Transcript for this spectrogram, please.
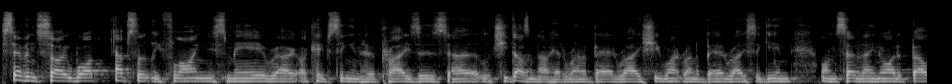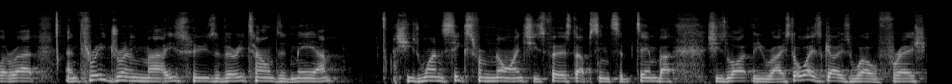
Seven So What, absolutely flying this mare. Uh, I keep singing her praises. Uh, look, she doesn't know how to run a bad race. She won't run a bad race again on Saturday night at Ballarat. And three Dream Maze, who's a very talented mare. She's won six from nine. She's first up since September. She's lightly raced. Always goes well fresh.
